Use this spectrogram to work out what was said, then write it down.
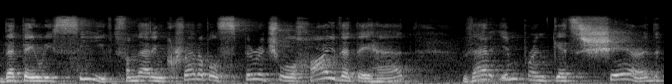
that they received from that incredible spiritual high that they had, that imprint gets shared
